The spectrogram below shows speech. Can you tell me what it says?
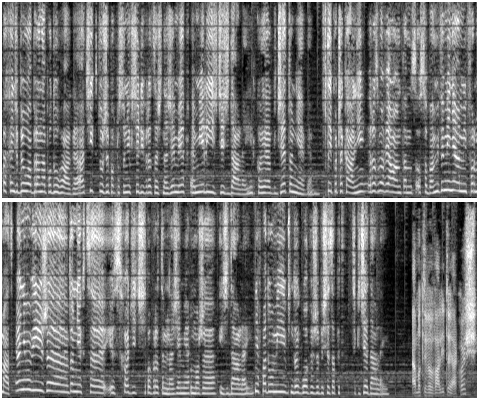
Ta chęć była brana pod uwagę, a ci, którzy po prostu nie chcieli wracać na ziemię, e, mieli iść gdzieś dalej. Tylko jak gdzie, to nie wiem. W tej poczekalni rozmawiałam tam z osobami, wymieniałam informacje. I oni mówili, że to nie chce schodzić z powrotem na ziemię, może iść dalej. Nie wpadło mi do głowy, żeby się zapytać, gdzie dalej. A motywowali to jakoś?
